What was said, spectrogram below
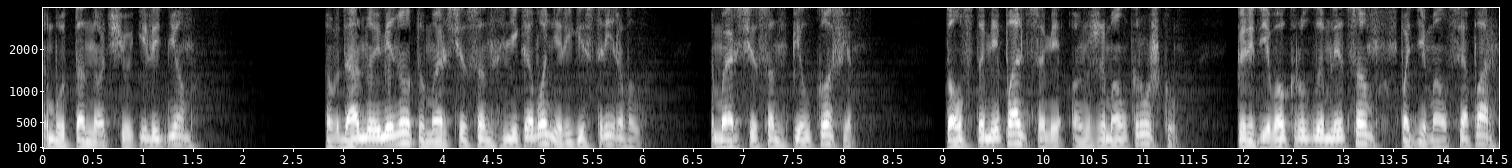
будто ночью или днем. В данную минуту Мерчисон никого не регистрировал. Мерчисон пил кофе. Толстыми пальцами он сжимал кружку. Перед его круглым лицом поднимался пар.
